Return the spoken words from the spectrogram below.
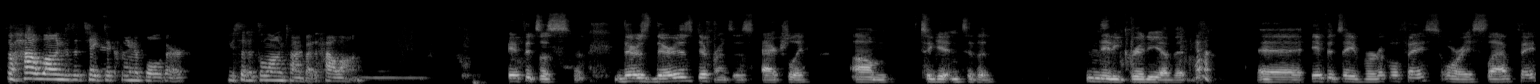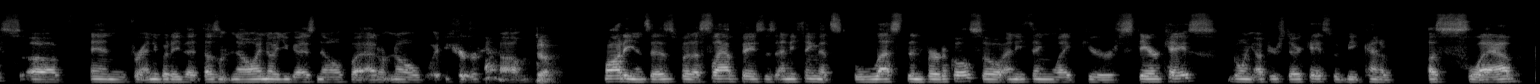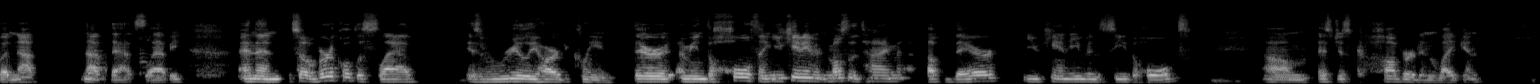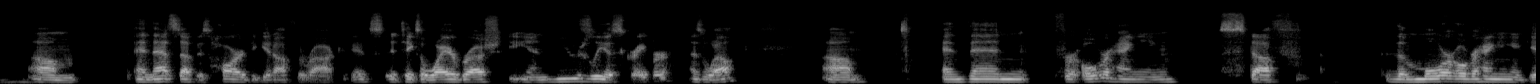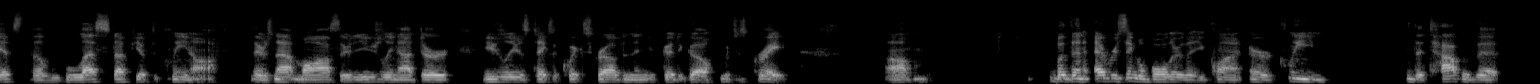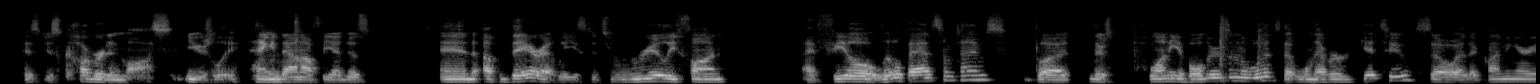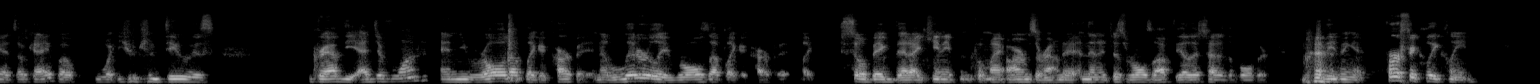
So how long does it take to clean a boulder? You said it's a long time, but how long? if it's a, there's there is differences actually um to get into the nitty gritty of it Yeah. uh, if it's a vertical face or a slab face uh and for anybody that doesn't know i know you guys know but i don't know what your um Yeah. audience is but a slab face is anything that's less than vertical. So anything like your staircase going up your staircase would be kind of a slab but not not that slabby. And then so vertical to slab is really hard to clean. There i mean the whole thing you can't even most of the time up there you can't even see the holds. Um, it's just covered in lichen um, and that stuff is hard to get off the rock it's it takes a wire brush and usually a scraper as well um, and then for overhanging stuff the more overhanging it gets, the less stuff you have to clean off. There's not moss, there's usually not dirt. Usually just takes a quick scrub and then you're good to go, which is great. Um, but then every single boulder that you climb or clean, the top of it is just covered in moss, usually hanging down off the edges. And up there, at least, it's really fun. I feel a little bad sometimes, but there's plenty of boulders in the woods that we'll never get to. So at the climbing area, it's okay. But what you can do is grab the edge of one and you roll it up like a carpet, and it literally rolls up like a carpet, like so big that I can't even put my arms around it, and then it just rolls off the other side of the boulder, leaving it perfectly clean.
